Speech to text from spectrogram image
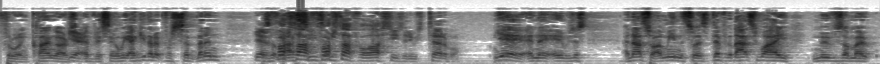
throwing clangers Yeah. every single week. I get it for St Mirren. Yeah, first half, season? first half of last season, he was terrible. Yeah, and it, it was just, and that's what I mean. So it's difficult. That's why moves him out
